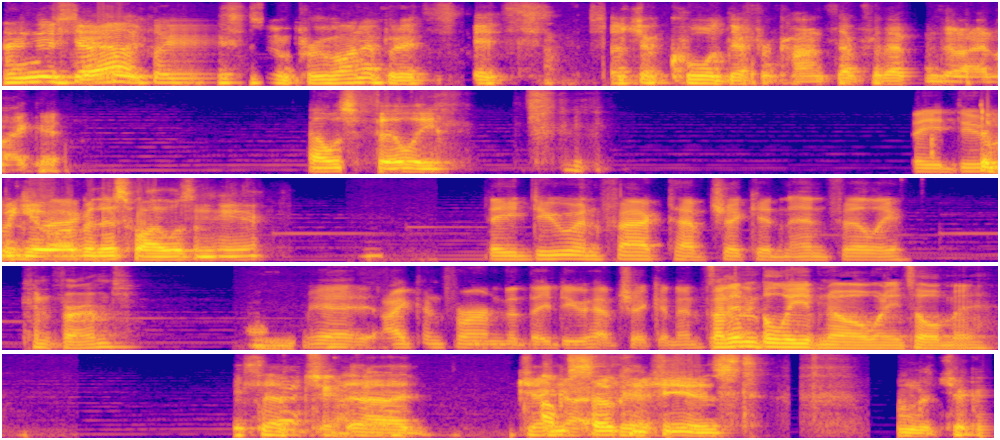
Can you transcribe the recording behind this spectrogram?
I mean, there's Yeah. definitely places to improve on it, but it's it's such a cool, different concept for them that I like it. That was Philly? They do. Did we go fact- over this while I wasn't here? They do, in fact, have chicken in Philly. Confirmed. Yeah, I confirmed that they do have chicken in So I didn't believe Noah when he told me. Except uh, Jed I'm so confused. from the chicken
